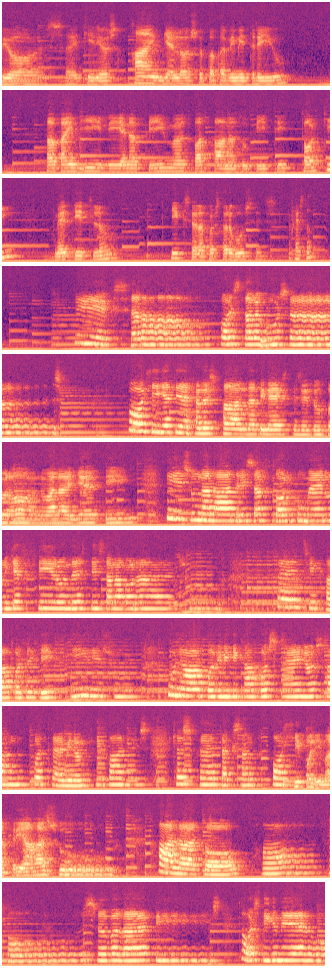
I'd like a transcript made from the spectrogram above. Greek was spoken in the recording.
Ηθοποιός ε, κύριος Άγγελος Παπαδημητρίου θα απαγγείλει ένα ποίημα του αθάνατου ποιητή Τόκη με τίτλο «Ήξερα πως θα αργούσες». Ευχαριστώ. Ήξερα πως θα αργούσες όχι γιατί έχανες πάντα την αίσθηση του χρόνου, αλλά γιατί ήσουν αλάτρης αυτών που μένουν και φύρονται στις αναμονές σου. Έτσι κάποτε και οι φίλοι σου που είναι αποδημητικά πως ένιωσαν, ποτέ μην αμφιβάλλεις και σπέταξαν όχι πολύ μακριά σου, αλλά το πάθος βλέπεις το στιγμιαίο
